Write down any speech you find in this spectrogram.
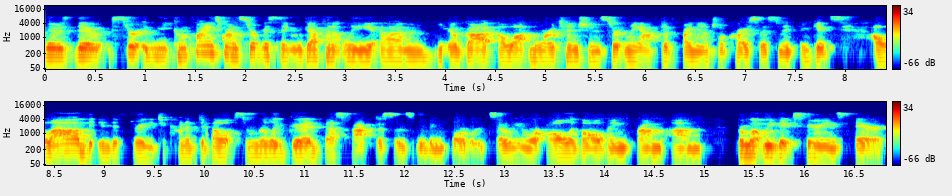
there's the, the compliance around servicing definitely um, you know got a lot more attention certainly after the financial crisis, and I think it's allowed the industry to kind of develop some really good best practices moving forward. So, you know, we're all evolving from um, from what we've experienced there.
